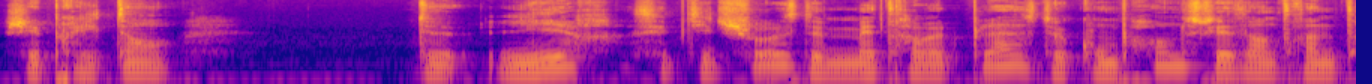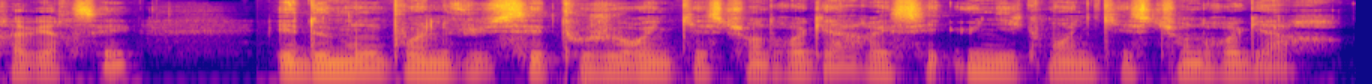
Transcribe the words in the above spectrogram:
j'ai pris le temps de lire ces petites choses, de me mettre à votre place, de comprendre ce que vous êtes en train de traverser. Et de mon point de vue, c'est toujours une question de regard, et c'est uniquement une question de regard.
